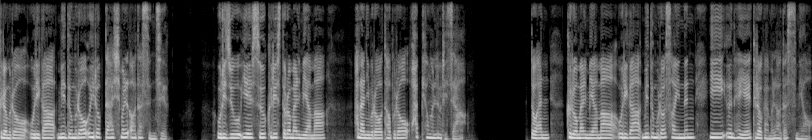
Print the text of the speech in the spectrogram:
그러므로 우리가 믿음으로 의롭다 하심을 얻었은즉 우리 주 예수 그리스도로 말미암아 하나님으로 더불어 화평을 누리자. 또한 그로 말미암아 우리가 믿음으로 서 있는 이 은혜에 들어감을 얻었으며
